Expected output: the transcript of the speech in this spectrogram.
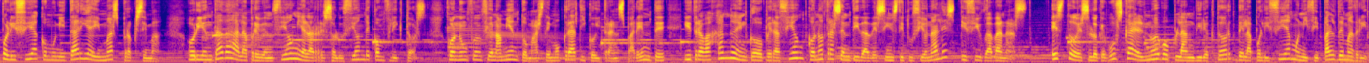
policía comunitaria y más próxima, orientada a la prevención y a la resolución de conflictos, con un funcionamiento más democrático y transparente y trabajando en cooperación con otras entidades institucionales y ciudadanas. Esto es lo que busca el nuevo Plan Director de la Policía Municipal de Madrid.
